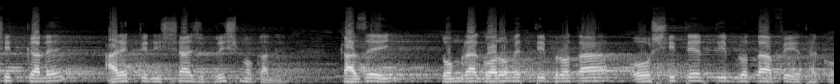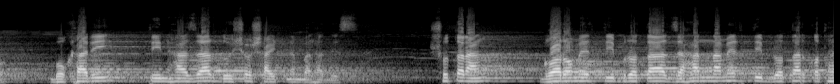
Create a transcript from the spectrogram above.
শীতকালে আর একটি নিঃশ্বাস গ্রীষ্মকালে। কাজেই তোমরা গরমের তীব্রতা ও শীতের তীব্রতা পেয়ে থাকো। বোখারি তিন হাজার দুইশো ষাট নম্বর হাদিস। সুতরাং গরমের তীব্রতা জাহান্নামের তীব্রতার কথা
